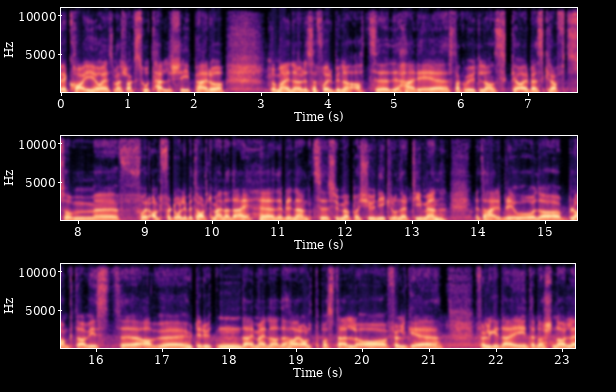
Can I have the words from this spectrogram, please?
ved kai og er som et slags hotellskip her. og da mener jo disse forbundene at eh, det her er snakk om utenlandsk arbeidskraft som eh, får altfor dårlig betalt, mener de. Eh, det blir nevnt summer på 29 kroner timen. Dette her blir jo da blankt avvist av Hurtigruten. De mener det har alt på stell og følger følge de internasjonale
